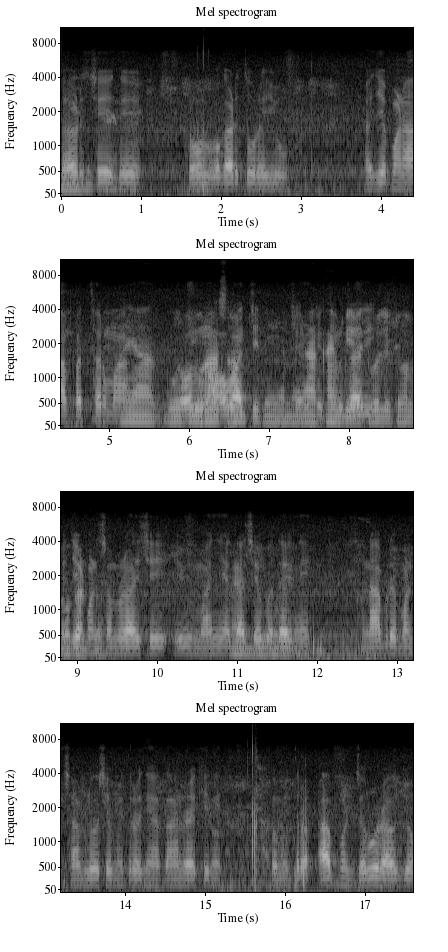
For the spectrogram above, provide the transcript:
ધડ છે તે ઢોલ વગાડતું રહ્યું. હજે પણ આ પથ્થરમાં ઢોલનો અવાજ હજે પણ સંભળાય છે એવી માન્યતા છે બધાની અને આપણે પણ સાંભળ્યો છે મિત્ર ત્યાં કાન રાખીને. તો મિત્ર આપ પણ જરૂર આવજો.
